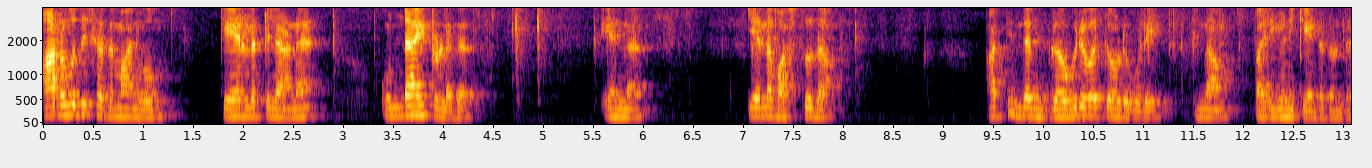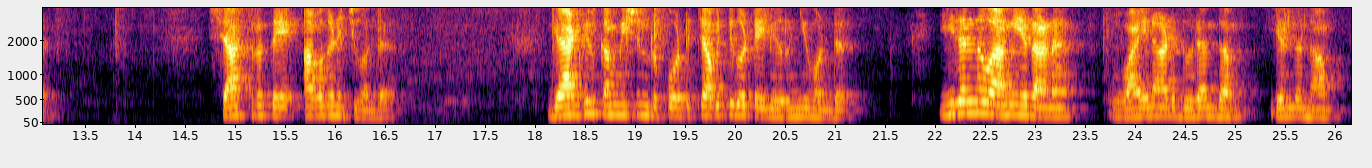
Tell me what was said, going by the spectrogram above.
അറുപത് ശതമാനവും കേരളത്തിലാണ് ഉണ്ടായിട്ടുള്ളത് എന്ന് എന്ന വസ്തുത അത്യന്തം ഗൗരവത്തോടുകൂടി നാം പരിഗണിക്കേണ്ടതുണ്ട്. ശാസ്ത്രത്തെ അവഗണിച്ചുകൊണ്ട് ഗാഡ്ഗിൽ കമ്മീഷൻ റിപ്പോർട്ട് ചവറ്റുകൊട്ടയിൽ എറിഞ്ഞുകൊണ്ട് ഇരന്ന് വാങ്ങിയതാണ് വയനാട് ദുരന്തം എന്ന് നാം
